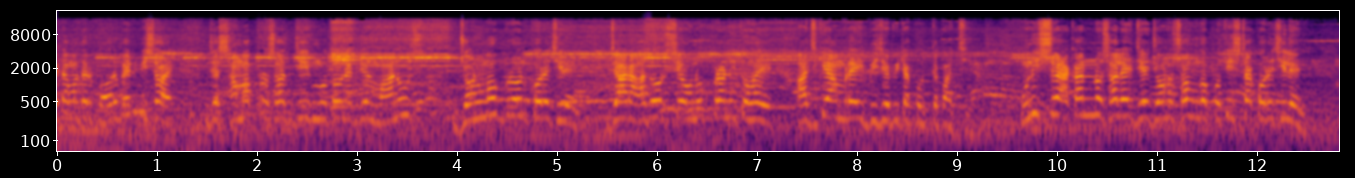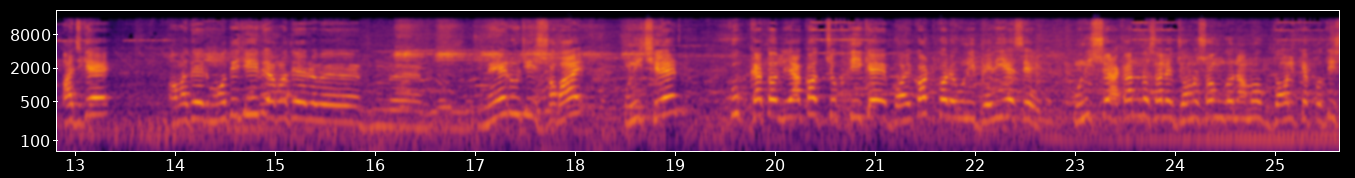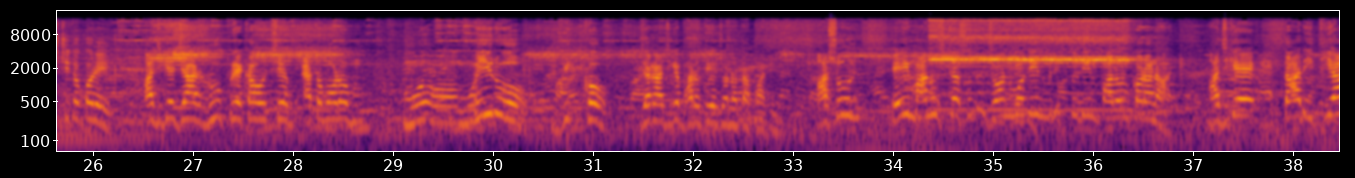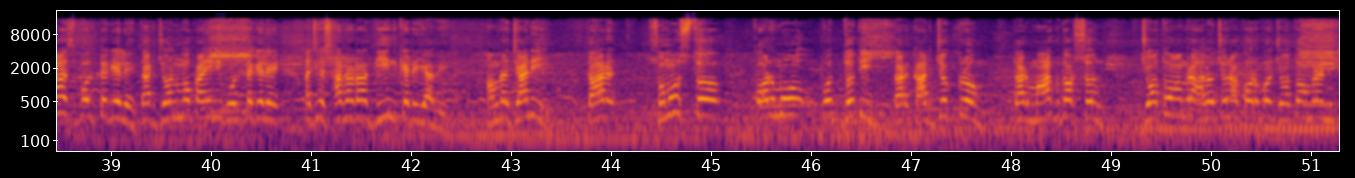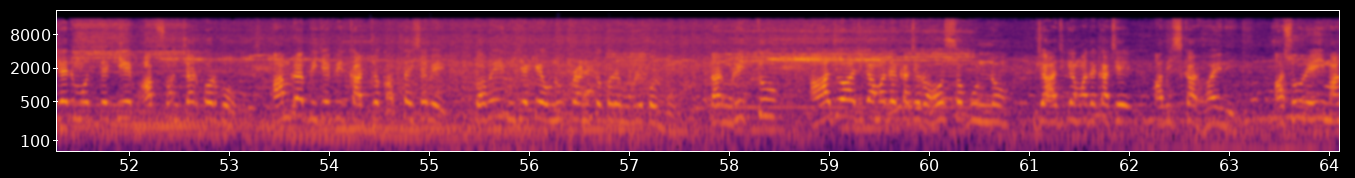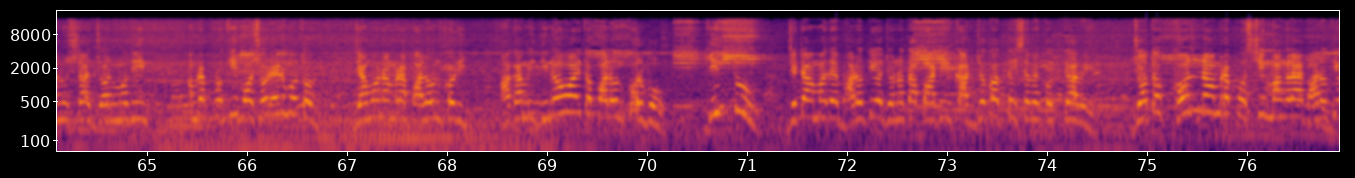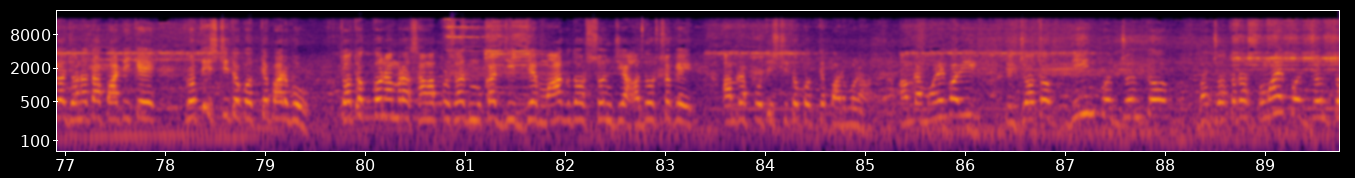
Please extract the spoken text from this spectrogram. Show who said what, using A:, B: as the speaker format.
A: এটা আমাদের গর্বের বিষয় যে শ্যামাপ্রসাদজির মতন একজন মানুষ জন্মগ্রহণ করেছিলেন, যার আদর্শে অনুপ্রাণিত হয়ে আজকে আমরা এই বিজেপিটা করতে পারছি। উনিশশো একান্ন সালে যে জনসংঘ প্রতিষ্ঠা করেছিলেন, আজকে আমাদের মোদিজির, আমাদের নেহরুজির সভায় উনি ছিলেন। কুখ্যাত লিয়াকত চুক্তিকে বয়কট করে উনি বেরিয়ে এসে উনিশশো একান্ন সালে জনসংঘ নামক দলকে প্রতিষ্ঠিত করে আজকে যার রূপরেখা হচ্ছে এত বড় ময়ূরুহ বৃক্ষ যারা আজকে ভারতীয় জনতা পার্টি। আসুন, এই মানুষটা শুধু জন্মদিন, মৃত্যুদিন পালন করা নয়। আজকে তার ইতিহাস বলতে গেলে, তার জন্ম কাহিনী বলতে গেলে, আজকে সারাটা দিন কেটে যাবে। আমরা জানি, তার সমস্ত কর্ম পদ্ধতি, তার কার্যক্রম, তার মার্গদর্শন যত আমরা আলোচনা করব, যত আমরা নিজের মধ্যে গিয়ে ভাব সঞ্চার করব, আমরা বিজেপির কার্যকর্তা হিসেবে তবেই নিজেকে অনুপ্রাণিত করে মনে করব। তার মৃত্যু আজও আজকে আমাদের কাছে রহস্যপূর্ণ, যা আজকে আমাদের কাছে আবিষ্কার হয়নি। আসুন এই মানুষটার জন্মদিন আমরা প্রতি বছরের মতন যেমন আমরা পালন করি, আগামী দিনেও হয়তো পালন করব। কিন্তু যেটা আমাদের ভারতীয় জনতা পার্টির কার্যকর্তা হিসেবে করতে হবে, যতক্ষণ না আমরা পশ্চিমবাংলায় ভারতীয় জনতা পার্টিকে প্রতিষ্ঠিত করতে পারব। ততক্ষণ আমরা শ্যামাপ্রসাদ মুখার্জির যে মার্গদর্শন, যে আদর্শকে আমরা প্রতিষ্ঠিত করতে পারব না। আমরা মনে করি যে যত দিন পর্যন্ত বা যতটা সময় পর্যন্ত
